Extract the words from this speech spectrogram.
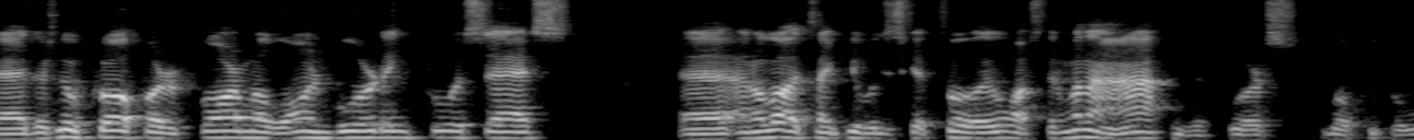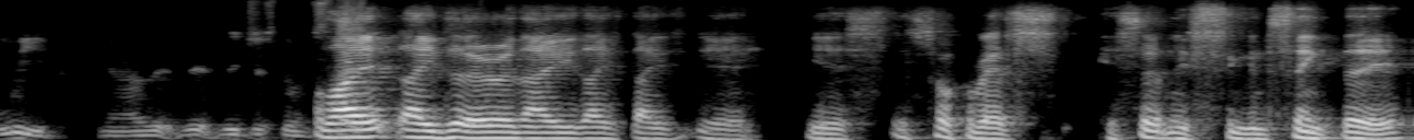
Uh, there's no proper formal onboarding process, uh, and a lot of time people just get totally lost. And when that happens, of course, well, people leave. You know, they, they, they just don't. Well, they, they do, and they they they yeah yes. Let's talk about certainly sing and sync there.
